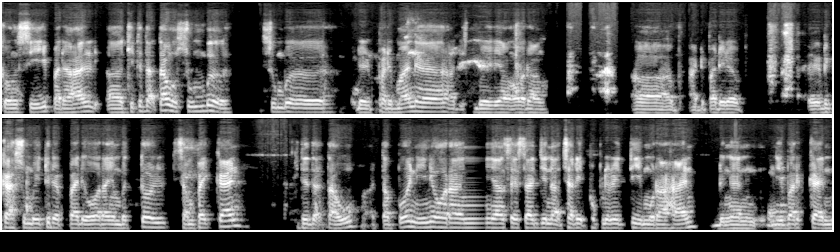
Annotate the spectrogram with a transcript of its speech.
kongsi padahal uh, kita tak tahu sumber sumber daripada mana ada sumber yang orang uh, ada pada adakah sumber itu daripada orang yang betul disampaikan kita tak tahu. Ataupun ini orang yang saya saja nak cari populariti murahan dengan menyebarkan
